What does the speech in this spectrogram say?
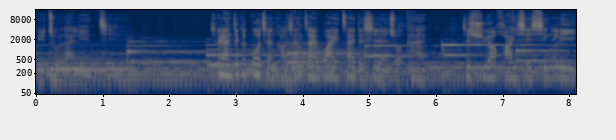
与主来连接。虽然这个过程好像在外在的世人所看，是需要花一些心力。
